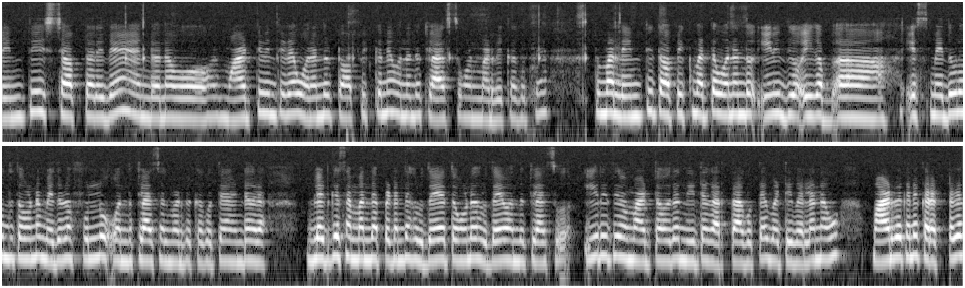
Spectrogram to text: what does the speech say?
ಲೆಂತಿ ಚಾಪ್ಟರ್ ಇದೆ ಆ್ಯಂಡ್ ನಾವು ಮಾಡ್ತೀವಿ ಅಂತ ಹೇಳಿದ್ರೆ ಒಂದೊಂದು ಟಾಪಿಕ್ಕನ್ನೇ ಒಂದೊಂದು ಕ್ಲಾಸ್ ತೊಗೊಂಡು ಮಾಡಬೇಕಾಗುತ್ತೆ. ತುಂಬ ಲೆಂತಿ ಟಾಪಿಕ್ ಮತ್ತು ಒಂದೊಂದು ಏನಿದೆಯೋ, ಈಗ ಎಸ್ ಮೆದುಳು ಅಂತ ತೊಗೊಂಡ್ರೆ ಮೆದುಳು ಫುಲ್ಲು ಒಂದು ಕ್ಲಾಸಲ್ಲಿ ಮಾಡಬೇಕಾಗುತ್ತೆ ಆ್ಯಂಡ್ ಬ್ಲಡ್ಗೆ ಸಂಬಂಧಪಟ್ಟಂತೆ ಹೃದಯ ತೊಗೊಂಡು ಹೃದಯ ಒಂದು ಕ್ಲಾಸು ಈ ರೀತಿ ಮಾಡ್ತಾ ಹೋದ್ರೆ ನೀಟಾಗಿ ಅರ್ಥ ಆಗುತ್ತೆ ಬಟ್ ಇವೆಲ್ಲ ನಾವು ಮಾಡಬೇಕಂದ್ರೆ ಕರೆಕ್ಟಾಗಿ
